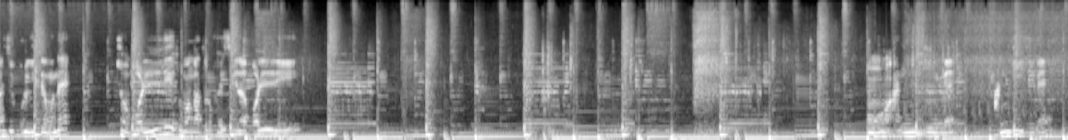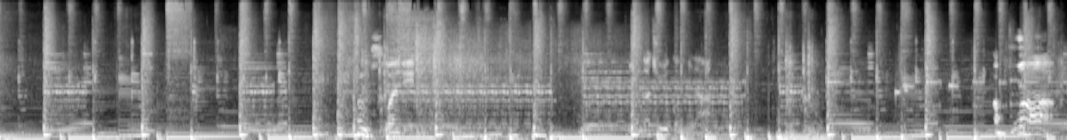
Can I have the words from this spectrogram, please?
당할지 모르기 때문에 저 멀리 도망가도록 하겠습니다. 멀리. 어, 안 죽네. 안 뒤지네. 그럼 죽어야지. 나 죽일 겁니다 아, 뭐야.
